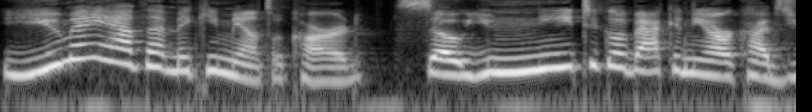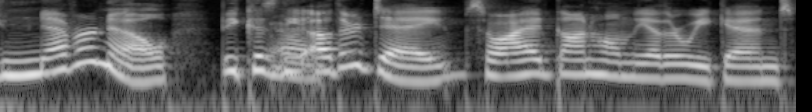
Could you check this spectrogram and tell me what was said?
you may have that Mickey Mantle card, so you need to go back in the archives. You never know because the other day, so I had gone home the other weekend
